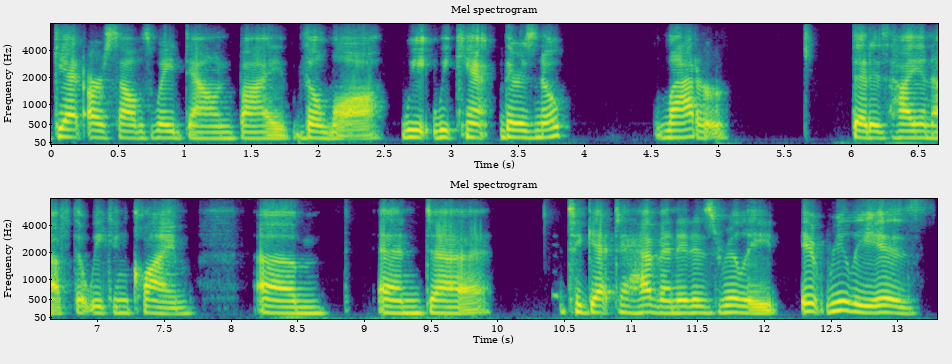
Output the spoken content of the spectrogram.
get ourselves weighed down by the law. We we can't. There is no ladder that is high enough that we can climb, um, and uh, to get to heaven, it is really it really is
